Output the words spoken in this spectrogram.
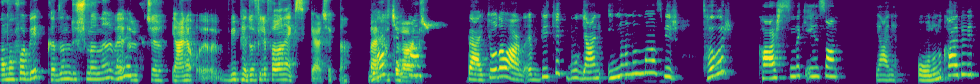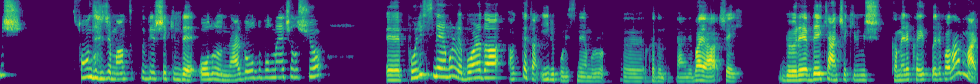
Homofobik, kadın düşmanı ve evet. ırkçı. Yani bir pedofili falan eksik gerçekten. Belki gerçekten. O vardır. Belki o da var. E, bir tek bu yani inanılmaz bir tavır. Karşısındaki insan yani oğlunu kaybetmiş. Son derece mantıklı bir şekilde oğlunun nerede olduğunu bulmaya çalışıyor. E, polis memuru ve bu arada hakikaten iyi bir polis memuru e, kadın. Yani bayağı şey görevdeyken çekilmiş kamera kayıtları falan var.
